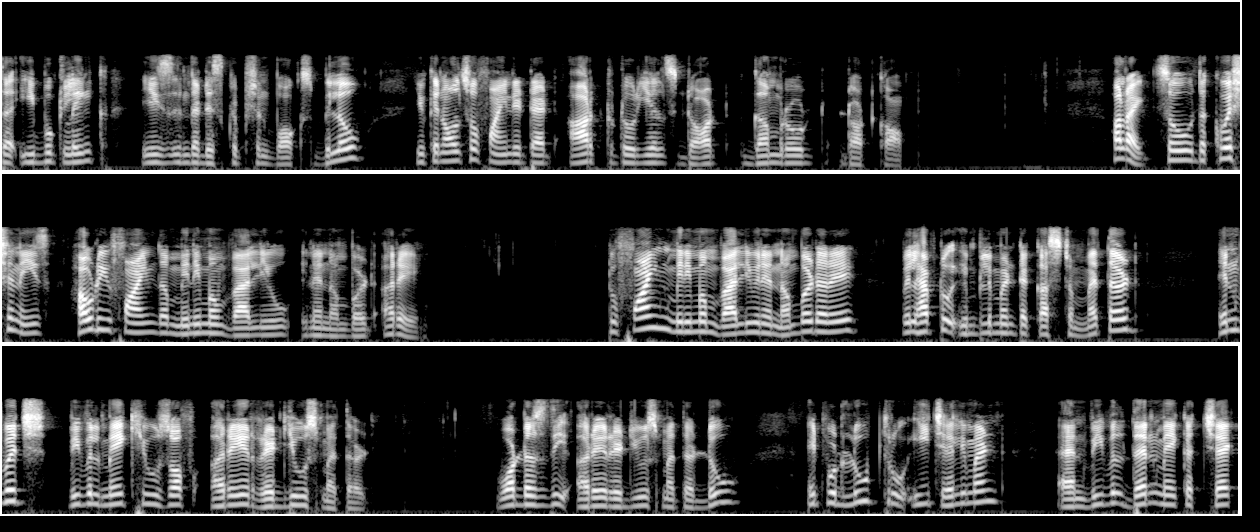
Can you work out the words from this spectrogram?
The ebook link is in the description box below. You can also find it at arctutorials.gumroad.com. Alright, so the question is how do you find the minimum value in a numbered array? To find minimum value in a numbered array, we'll have to implement a custom method in which we will make use of array reduce method. What does the array reduce method do? It would loop through each element and we will then make a check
